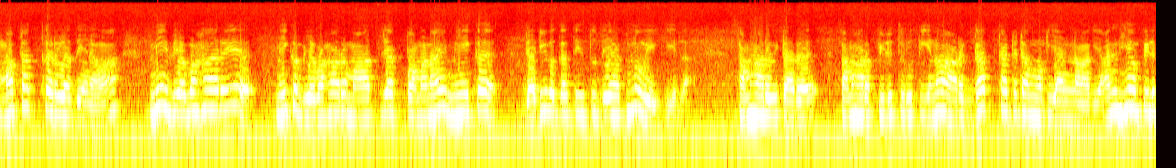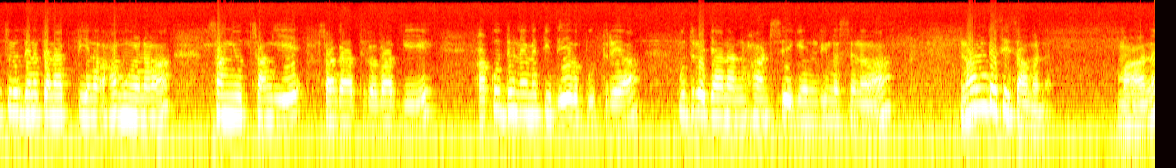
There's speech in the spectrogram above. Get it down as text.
මතක් කරලා දෙනවා මේ ව්‍යවහාරය මේක ව්‍යවහාර මාත්‍රයක් පමණයි මේක දැඩිව ගත යුතු දෙයක් නොවේ කියලා. සමහර විට අර සමහර පිළිතුරු තියෙනවා අර ගත් කටටම කියනවා වගේ. අන්න එහෙම පිළිතුරු දෙන තැනක් තියෙන හමු වෙනවා සංයුත් සංගයේ සංඝාතික වර්ගයේ කකුද්ද නැමැති දේව පුත්‍රයා බුදුරජාණන් වහන්සේගෙන් විමසනවා නන්දසි සමන මහාන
